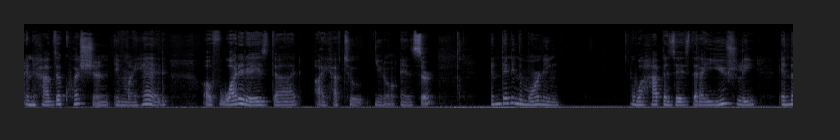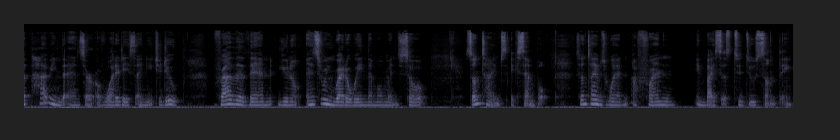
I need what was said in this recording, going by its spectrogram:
and have the question in my head of what it is that I have to, you know, answer and then in the morning, what happens is that I usually end up having the answer of what it is I need to do rather than, you know, answering right away in the moment. So sometimes, example, sometimes when a friend invites us to do something,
